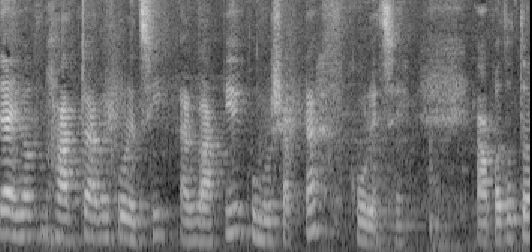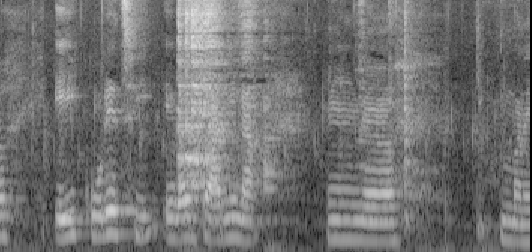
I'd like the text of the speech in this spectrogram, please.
যাই হোক ভাতটা আমি করেছি আর বাপি কুমড়ো শাকটা করেছে। আপাতত এই করেছি এবার জানি না মানে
